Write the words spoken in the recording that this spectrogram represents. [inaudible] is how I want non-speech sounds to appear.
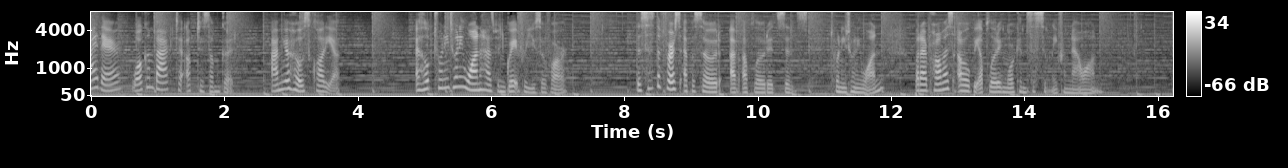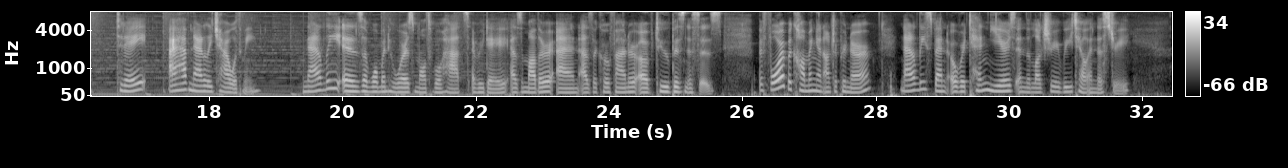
Hi there, welcome back to Up to Some Good. I'm your host, Claudia. I hope 2021 has been great for you so far. This is the first episode I've uploaded since 2021, but I promise I will be uploading more consistently from now on. Today, I have Natalie Chow with me. Natalie is a woman who wears multiple hats every day as a mother and as the co founder of two businesses. Before becoming an entrepreneur, Natalie spent over 10 years in the luxury retail industry.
